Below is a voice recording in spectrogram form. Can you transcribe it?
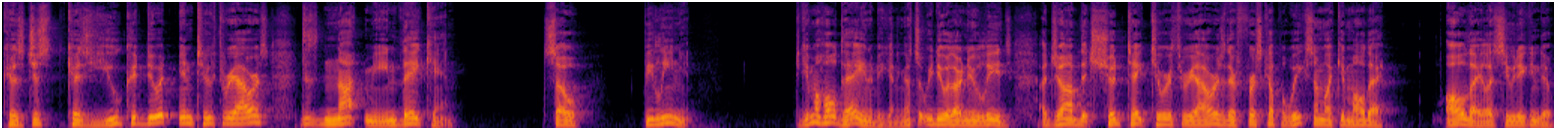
Because just because you could do it in two, three hours does not mean they can. So be lenient. Give them a whole day in the beginning. That's what we do with our new leads. A job that should take two or three hours their first couple weeks, I'm like, give them all day. All day. Let's see what he can do.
